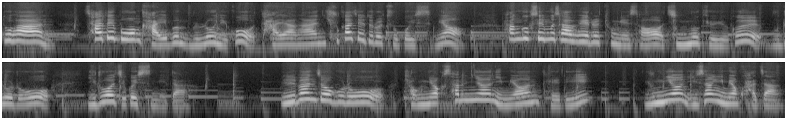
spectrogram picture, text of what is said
또한 4대 보험 가입은 물론이고 다양한 휴가 제도를 두고 있으며 한국세무사회를 통해서 직무 교육을 무료로 이루어지고 있습니다. 일반적으로 경력 3년이면 대리, 6년 이상이면 과장,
